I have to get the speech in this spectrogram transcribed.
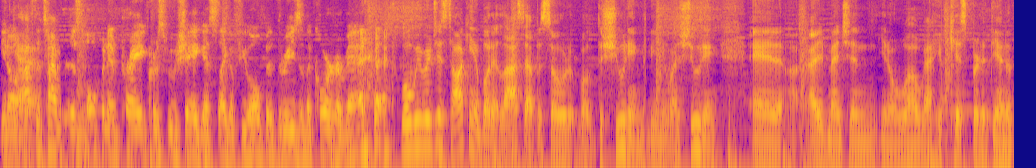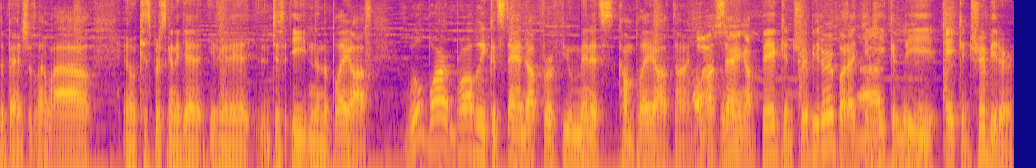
You know, half the time we're just hmm. hoping and praying Chris Boucher gets like a few open threes in the corner, man. Well, we were just talking about it last episode about the shooting, the shooting, and I mentioned, you know, well, we have Kispert at the end of the bench. It was like, wow, you know, Kispert's gonna get, he's gonna get just eaten in the playoffs. Will Barton probably could stand up for a few minutes come playoff time. Oh, I'm not absolutely. saying a big contributor, but I think he could be a contributor.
